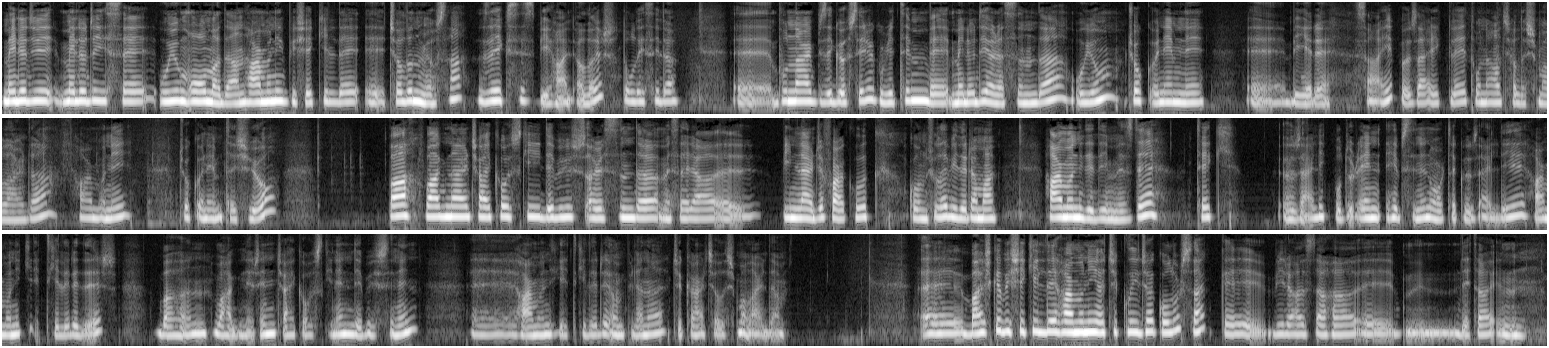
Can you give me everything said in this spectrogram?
Melodi, melodi ise uyum olmadan harmonik bir şekilde e, çalınmıyorsa zevksiz bir hal alır. Dolayısıyla bunlar bize gösteriyor ki ritim ve melodi arasında uyum çok önemli e, bir yere sahip. Özellikle tonal çalışmalarda harmoni çok önem taşıyor. Bach, Wagner, Tchaikovsky, Debussy arasında mesela e, binlerce farklılık konuşulabilir ama harmoni dediğimizde tek özellik budur. En hepsinin ortak özelliği harmonik etkileridir. Bach'ın, Wagner'in, Tchaikovsky'nin, Debussy'nin e, harmonik etkileri ön plana çıkar çalışmalarda. E, başka bir şekilde harmoniyi açıklayacak olursak e, biraz daha e, detay,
